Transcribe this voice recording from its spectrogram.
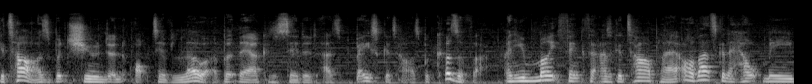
guitars but tuned an octave lower, but they are considered as bass guitars because of that. And you might think that as a guitar player, oh, that's going to help me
